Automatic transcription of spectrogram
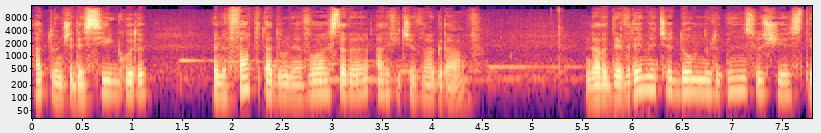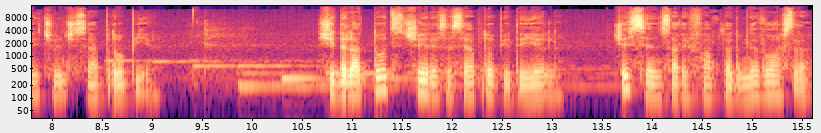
atunci, desigur, în fapta dumneavoastră ar fi ceva grav. Dar de vreme ce Domnul însuși este Cel ce se apropie și de la toți cere să se apropie de El, ce sens are fapta dumneavoastră?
